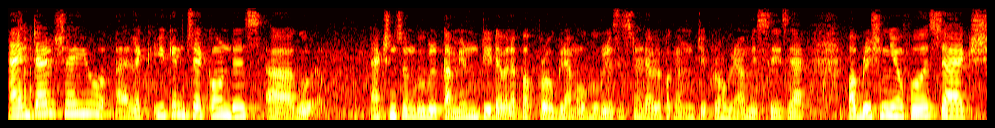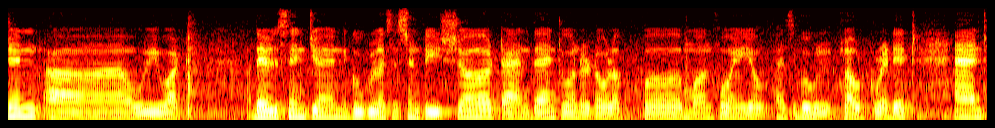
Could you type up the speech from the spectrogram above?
And i'll show you uh, like you can check on this uh, actions on google community developer program or google assistant developer community program. Which says that publishing your first action uh, we what they will send you a google assistant t-shirt and then $200 per month for a year as google cloud credit. And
